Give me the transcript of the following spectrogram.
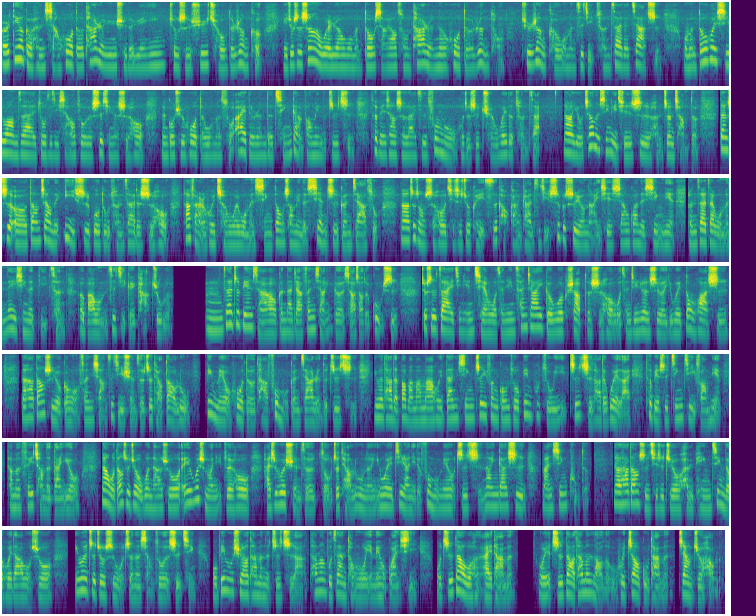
而第二个很想获得他人允许的原因，就是需求的认可，也就是生而为人，我们都想要从他人那获得认同，去认可我们自己存在的价值。我们都会希望在做自己想要做的事情的时候，能够去获得我们所爱的人的情感方面的支持，特别像是来自父母或者是权威的存在。那有这样的心理其实是很正常的，但是呃，当这样的意识过度存在的时候，它反而会成为我们行动上面的限制跟枷锁。那这种时候，其实就可以思考看看自己是不是有哪一些相关的信念存在在我们内心的底层，而把我们自己给卡住了。嗯，在这边想要跟大家分享一个小小的故事，就是在几年前，我曾经参加一个 workshop 的时候，我曾经认识了一位动画师。那他当时有跟我分享，自己选择这条道路。并没有获得他父母跟家人的支持，因为他的爸爸妈妈会担心这一份工作并不足以支持他的未来，特别是经济方面，他们非常的担忧。那我当时就有问他说：“诶，为什么你最后还是会选择走这条路呢？因为既然你的父母没有支持，那应该是蛮辛苦的。”那他当时其实只有很平静的回答我说：“因为这就是我真的想做的事情。”我并不需要他们的支持啊，他们不赞同我也没有关系。我知道我很爱他们，我也知道他们老了我会照顾他们，这样就好了。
